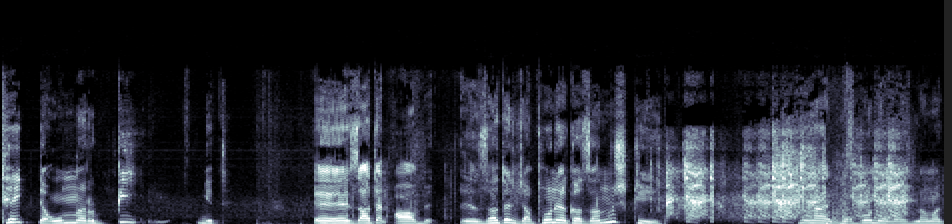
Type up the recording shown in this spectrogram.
tek de onları bir git. Ee, zaten abi e, zaten Japonya kazanmış ki. Ha, Japonya başlamak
